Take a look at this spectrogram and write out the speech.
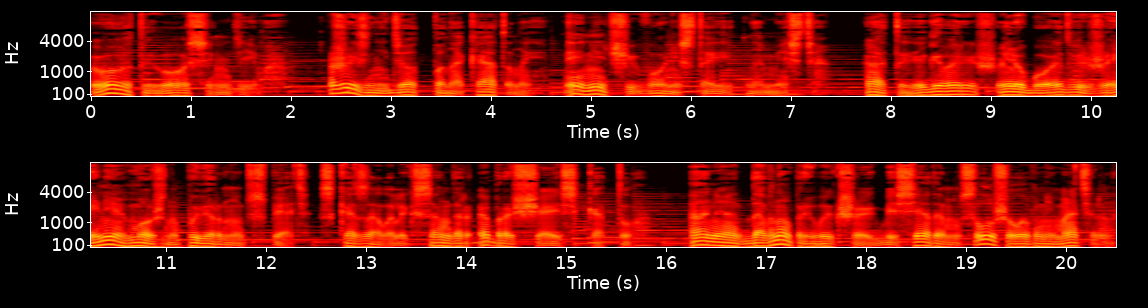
Вот и осень, Дима. Жизнь идет по накатанной, и ничего не стоит на месте. А ты говоришь, любое движение можно повернуть вспять, сказал Александр, обращаясь к коту. Аня, давно привыкшая к беседам, слушала внимательно,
